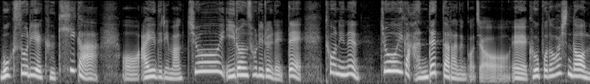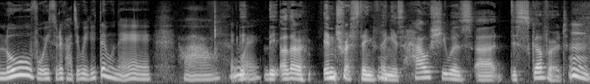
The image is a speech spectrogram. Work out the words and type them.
목소리의 그 키가 어, 아이들이 막 쪼 이런 소리를 낼 때 토니는 쪼이가 안 됐다라는 거죠. 예, 그것보다 훨씬 더 로우 보이스를 가지고 있기 때문에 와우. Anyway. The other interesting thing is how she was uh, discovered. 음.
